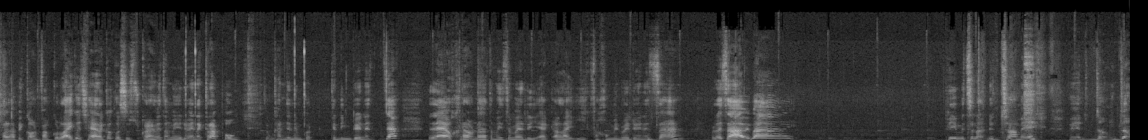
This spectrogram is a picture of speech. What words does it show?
ขอลาไปก่อนฝากกดไลค์กดแชร์แล้วก็กด subscribe ให้ตาเมด้วยนะครับ ผมสำคัญอย่าลืมกดกระดิ่งด้วยนะจ๊ะแล้วคราวหน้าตาเมจะมา react อะไรอีกฝากคอมเมนต์ไว้ด้วยนะจ๊ะไปแล้วจ้าบ๊ายบายพี่มิตรนะดิจาเมเพดดังดา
